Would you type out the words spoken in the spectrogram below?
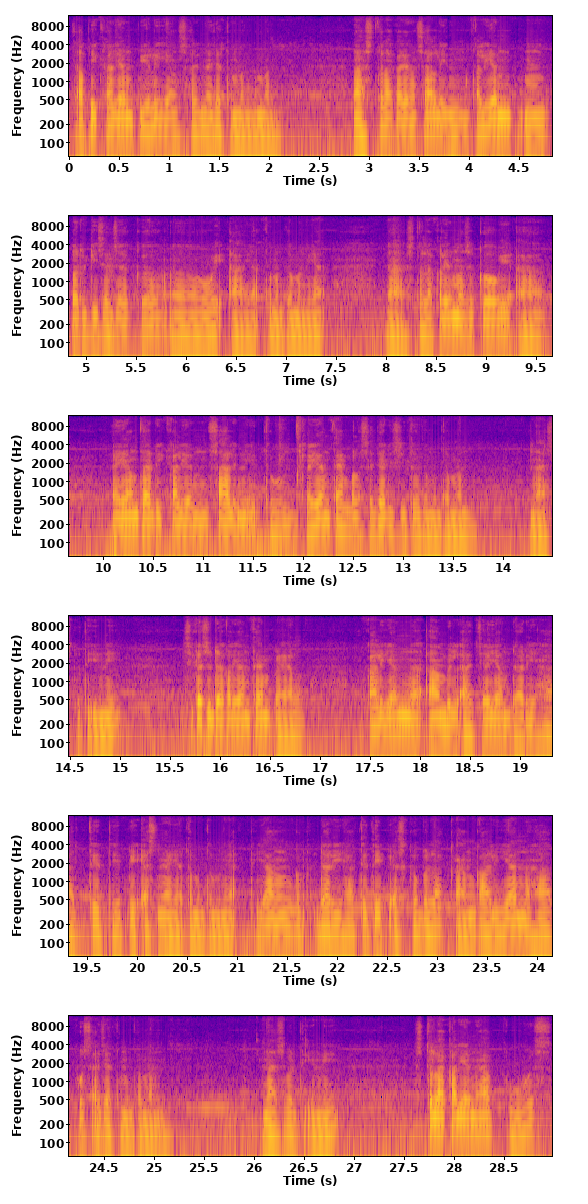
tapi kalian pilih yang salin aja teman-teman. Nah setelah kalian salin kalian mm, pergi saja ke uh, eh, WA ya teman-teman ya. Nah setelah kalian masuk ke WA nah yang tadi kalian salin itu kalian tempel saja di situ teman-teman. Nah seperti ini. Jika sudah kalian tempel kalian ambil aja yang dari HTTPS nya ya teman-teman ya. Yang dari HTTPS ke belakang kalian hapus aja teman-teman. Nah seperti ini setelah kalian hapus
